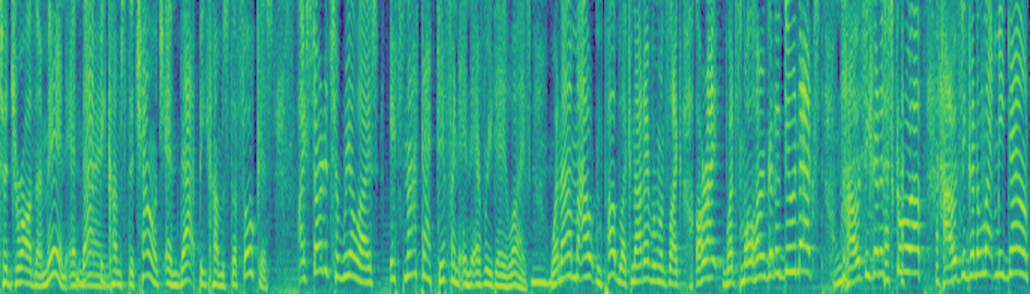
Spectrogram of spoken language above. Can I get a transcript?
to draw them in. And that Right. becomes the challenge and that becomes the focus. I started to realize it's not that different in everyday life. Mm-hmm. When I'm out in public, not everyone's like, all right, what's Mulhern going to do next? How is he going to screw up? How is he going to let me down?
